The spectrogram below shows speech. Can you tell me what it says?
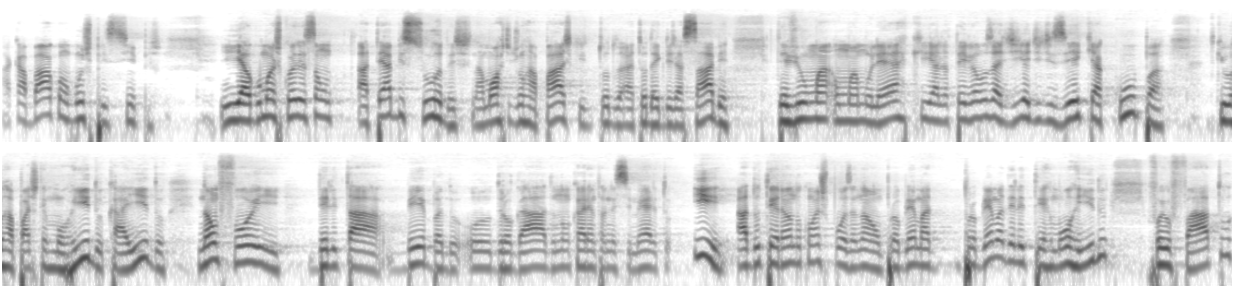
acabar com alguns princípios. E algumas coisas são até absurdas. Na morte de um rapaz, que todo, toda a igreja sabe, teve uma, uma mulher que ela teve a ousadia de dizer que a culpa que o rapaz ter morrido, caído, não foi dele estar tá bêbado ou drogado, não quero entrar nesse mérito, e adulterando com a esposa. Não, o problema problema dele ter morrido foi o fato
